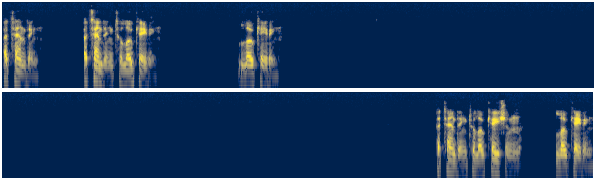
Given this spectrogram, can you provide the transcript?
attending, attending to locating, locating. Attending to location, locating.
